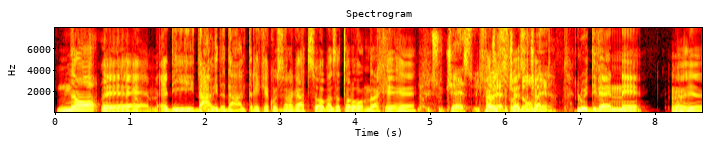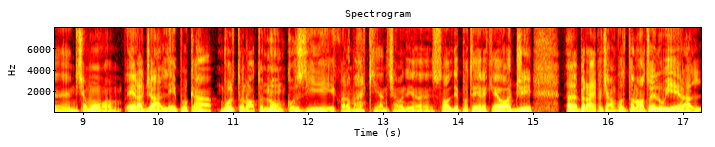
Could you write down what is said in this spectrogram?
No, eh, no. è di Davide D'Altri, che è questo ragazzo basato a Londra. Che... No, il successo, il successo, il successo il certo. Lui divenne. Eh, diciamo era già all'epoca molto noto non così con la macchina diciamo di eh, soldi e potere che è oggi eh, però era già molto noto e lui era il,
